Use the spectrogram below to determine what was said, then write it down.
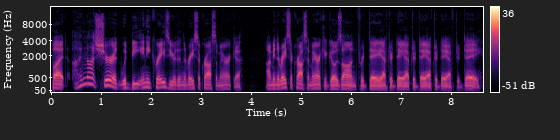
But I'm not sure it would be any crazier than the race across America. I mean, the race across America goes on for day after day after day after day after day.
